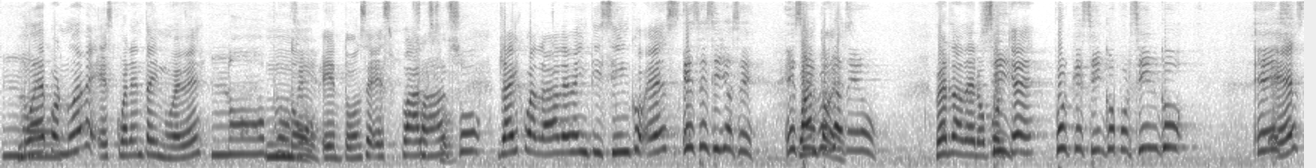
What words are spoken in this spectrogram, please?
No, 9 por 9 es 49. No, No, profe. entonces es falso. Falso. Raíz cuadrada de 25 es Ese sí ya sé. Ese es ¿Cuánto es? verdadero. verdadero. ¿Por Sí, qué? Porque 5 por 5 es, Es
